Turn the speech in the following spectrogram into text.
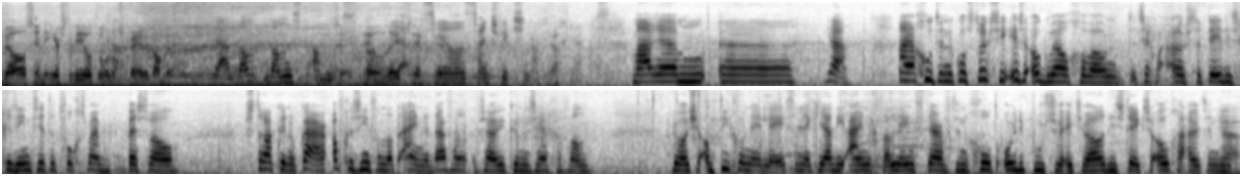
Wel als ze in de Eerste Wereldoorlog spelen, dan wel. Ja, dan, dan is het anders. Echt heel levensecht, Ja, hè? heel science fiction-achtig, Ja. Maar ehm, eh, ja, nou ja, goed. En de constructie is ook wel gewoon, zeg maar aristotelisch gezien, zit het volgens mij best wel strak in elkaar. Afgezien van dat einde. Daarvan zou je kunnen zeggen van, door als je Antigone leest, dan denk je, ja, die eindigt alleen stervend in de grot. Oedipus, weet je wel, die steekt zijn ogen uit en die Ja.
